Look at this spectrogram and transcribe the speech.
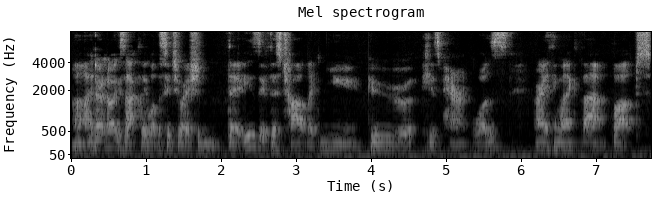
Uh, I don't know exactly what the situation there is, if this child like knew who his parent was or anything like that, but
